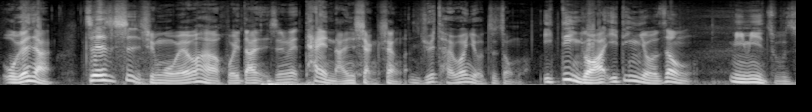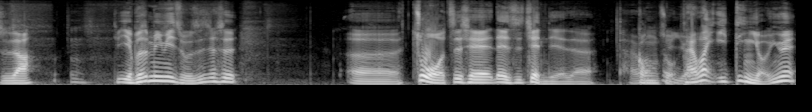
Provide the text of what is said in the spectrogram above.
我跟你讲。这些事情我没办法回答你，是因为太难想象了。你觉得台湾有这种吗？一定有啊，一定有这种秘密组织啊。嗯，也不是秘密组织，就是呃，做这些类似间谍的工作。台湾一定有，因为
